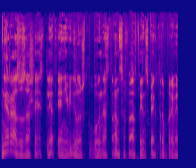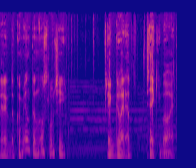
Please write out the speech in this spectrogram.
Ни разу за шесть лет я не видела, чтобы у иностранцев автоинспекторы проверяли документы, но случай, как говорят, всякий бывает.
